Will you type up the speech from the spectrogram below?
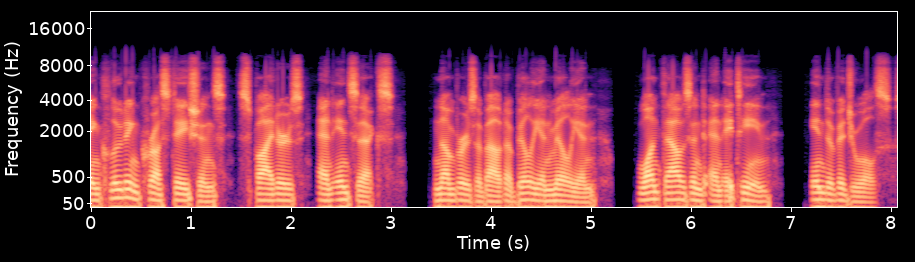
including crustaceans, spiders, and insects, numbers about a billion million, 1018, individuals.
